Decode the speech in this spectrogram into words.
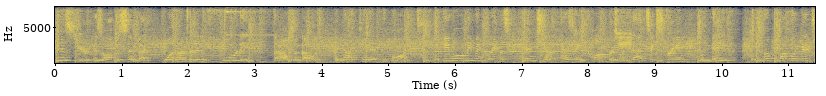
This year, his office sent back $140,000. The guy can't be bought. He won't even claim congressman. That's extreme for me. Republicans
